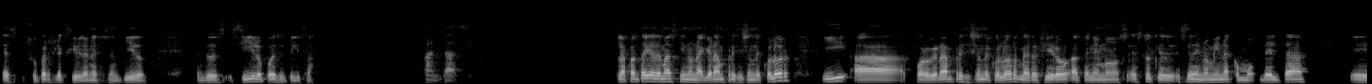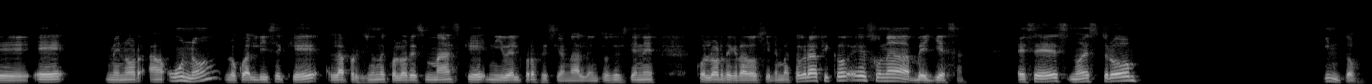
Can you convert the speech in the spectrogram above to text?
es súper flexible en ese sentido. Entonces, sí lo puedes utilizar. Fantástico. La pantalla además tiene una gran precisión de color y ah, por gran precisión de color me refiero a tenemos esto que se denomina como delta eh, E menor a 1, lo cual dice que la precisión de color es más que nivel profesional. Entonces tiene color de grado cinematográfico, es una belleza. Ese es nuestro quinto.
